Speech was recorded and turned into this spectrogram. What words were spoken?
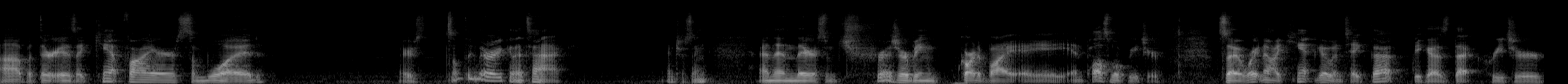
Uh, but there is a campfire, some wood. There's something there you can attack. Interesting. And then there's some treasure being guarded by a impossible creature. So right now I can't go and take that because that creature,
